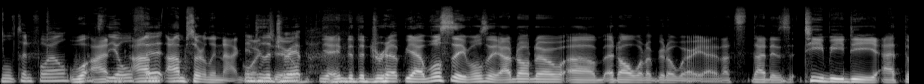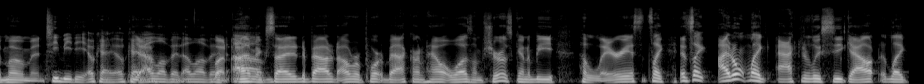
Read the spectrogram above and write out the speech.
little tinfoil? Well, I, the old I'm? I'm certainly not going Into the to. drip? Yeah, into the drip. Yeah, we'll see. We'll see. I don't know um, at all what I'm gonna wear. Yeah, that's that is TBD at the moment. TBD. Okay, okay. Yeah. I love it. I love it. but I'm Um, excited about it. I'll report back on how it was. I'm sure it's going to be hilarious. It's like it's like I don't like actively seek out like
